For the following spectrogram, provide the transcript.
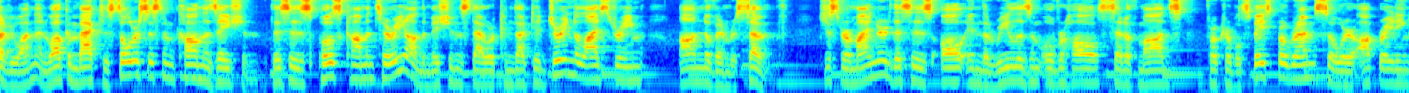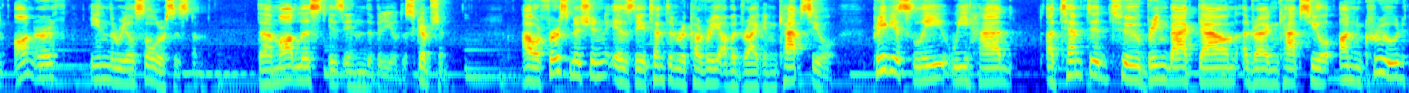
everyone, and welcome back to Solar System Colonization. This is post-commentary on the missions that were conducted during the live stream on November 7th. Just a reminder, this is all in the Realism Overhaul set of mods for Kerbal Space Program, so we're operating on Earth in the real solar system. The mod list is in the video description. Our first mission is the attempted recovery of a Dragon capsule. Previously, we had attempted to bring back down a Dragon capsule uncrewed,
